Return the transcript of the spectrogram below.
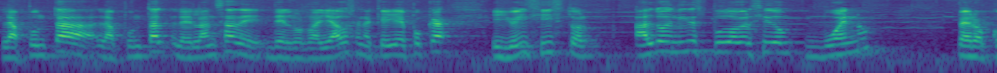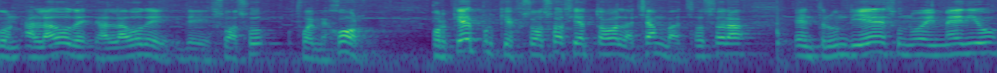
la punta, la punta de lanza de, de los rayados en aquella época, y yo insisto, Aldo Benítez pudo haber sido bueno, pero con, al lado, de, al lado de, de Suazo fue mejor. ¿Por qué? Porque Suazo hacía toda la chamba. Suazo era entre un 10, un 9 y medio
